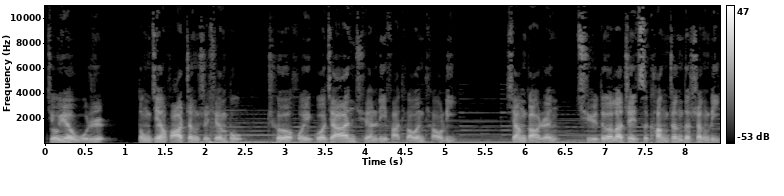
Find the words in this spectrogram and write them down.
九月五日，董建华正式宣布撤回国家安全立法条文条例，香港人取得了这次抗争的胜利。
